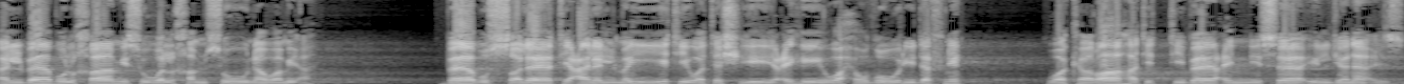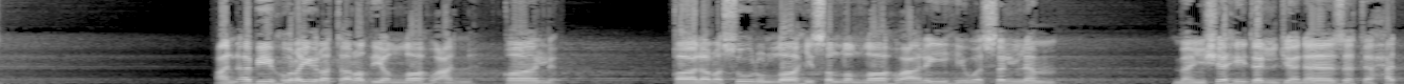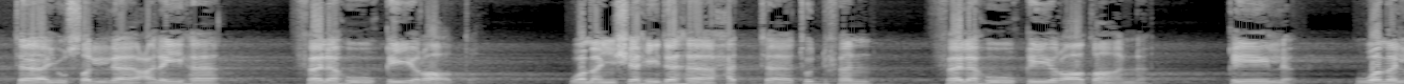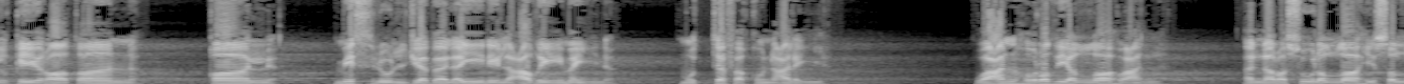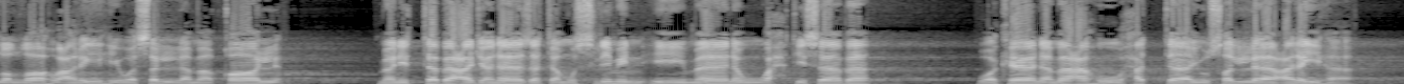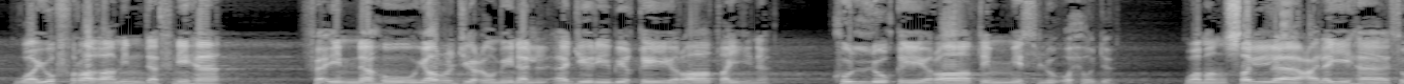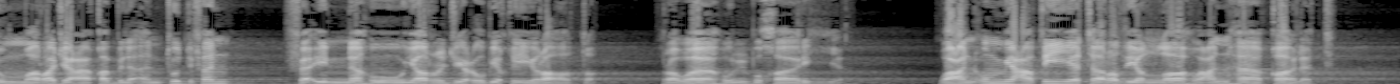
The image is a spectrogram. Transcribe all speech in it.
الباب الخامس والخمسون ومئة. باب الصلاة على الميت وتشييعه وحضور دفنه وكراهة اتباع النساء الجنائز. عن أبي هريرة رضي الله عنه قال قال رسول الله صلى الله عليه وسلم من شهد الجنازة حتى يصلى عليها فله قيراط ومن شهدها حتى تدفن فله قيراطان. قيل وما القيراطان؟ قال مثل الجبلين العظيمين متفق عليه. وعنه رضي الله عنه. أن رسول الله صلى الله عليه وسلم قال من اتبع جنازة مسلم إيمانا واحتسابا وكان معه حتى يصلى عليها ويفرغ من دفنها فإنه يرجع من الأجر بقيراطين كل قيراط مثل أحد. ومن صلى عليها ثم رجع قبل أن تدفن فإنه يرجع بقيراط. رواه البخاري. وعن أم عطية رضي الله عنها قالت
